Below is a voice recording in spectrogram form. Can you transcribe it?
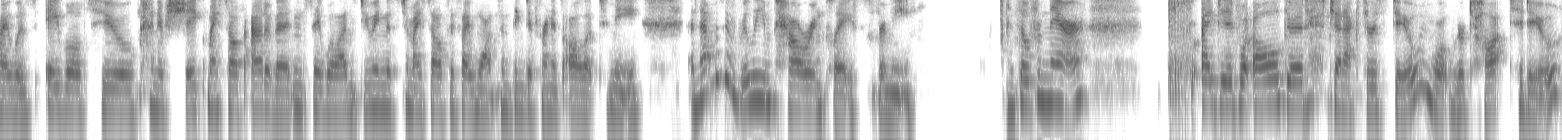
I was able to kind of shake myself out of it and say, well, I'm doing this to myself. If I want something different, it's all up to me. And that was a really empowering place for me. And so from there, I did what all good Gen Xers do and what we're taught to do.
